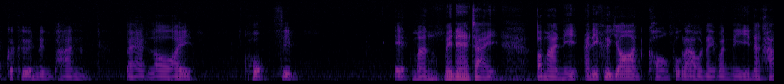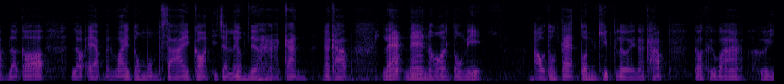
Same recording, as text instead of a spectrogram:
บๆก็คือ 1,861 มั้งไม่แน่ใจประมาณนี้ อันนี้คือยอดของพวกเราในวันนี้นะครับ แล้วก็ เราแอบมันไว้ตรงมุมซ้ายก่อนที่จะเริ่มเนื้อหากันนะครับ และแน่นอนตรงนี้เอาตั้งแต่ต้นคลิปเลยนะครับ ก็คือว่าเฮ้ย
